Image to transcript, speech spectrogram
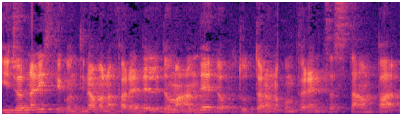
I giornalisti continuavano a fare delle domande dopo tutta una conferenza stampa.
